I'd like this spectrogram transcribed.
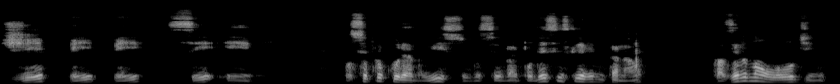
GPPCM. Você procurando isso, você vai poder se inscrever no canal, fazer o download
